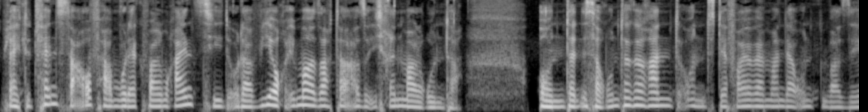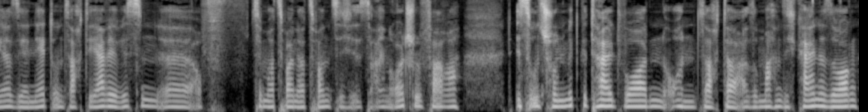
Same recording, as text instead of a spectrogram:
vielleicht das Fenster aufhaben, wo der Qualm reinzieht oder wie auch immer, sagt er, also ich renn mal runter. Und dann ist er runtergerannt und der Feuerwehrmann da unten war sehr, sehr nett und sagte, ja, wir wissen, äh, auf Zimmer 220 ist ein Rollstuhlfahrer, ist uns schon mitgeteilt worden und sagt da, also machen sich keine Sorgen.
